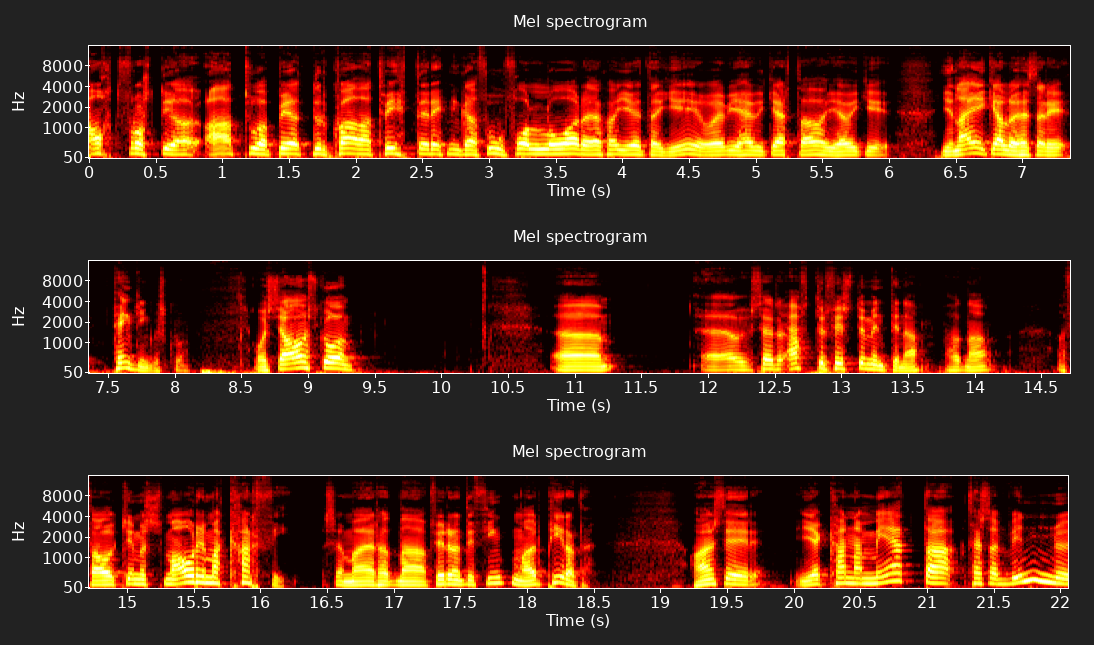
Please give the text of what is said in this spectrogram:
átt frosti að aðtúa betur hvaða Twitter reikninga þú followar eða hvað ég veit ekki og ef ég hefði gert það ég, hef ekki, ég næ ekki alveg þessari tengingu sko. Og sjáum sko um, uh, aftur fyrstu myndina þarna, þá kemur Smári McCarthy sem er hérna, fyrirhandi þingmaður pírata. Og hann segir ég kann að meta þessa vinnu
